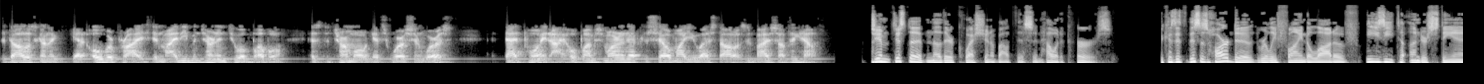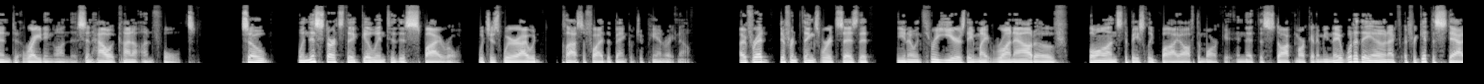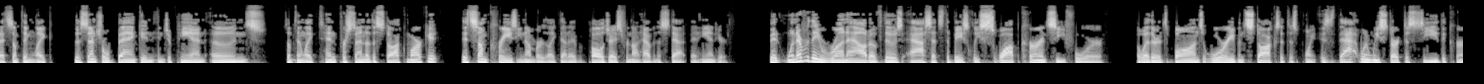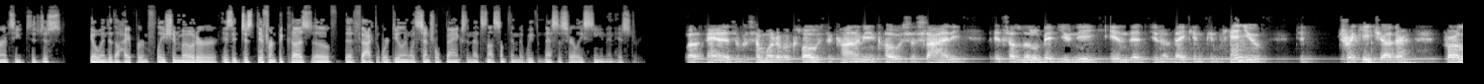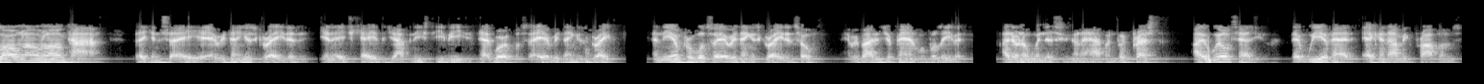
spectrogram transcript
the dollar's going to get overpriced. It might even turn into a bubble as the turmoil gets worse and worse. At that point, I hope I'm smart enough to sell my U.S. dollars and buy something else. Jim, just another question about this and how it occurs. Because this is hard to really find a lot of easy to understand writing on this and how it kind of unfolds. So, when this starts to go into this spiral, which is where I would classify the Bank of Japan right now, I've read different things where it says that, you know, in three years they might run out of bonds to basically buy off the market and that the stock market, I mean, they, what do they own? I, I forget the stat. It's something like the central bank in, in Japan owns something like 10% of the stock market. It's some crazy number like that. I apologize for not having the stat at hand here. But whenever they run out of those assets to basically swap currency for, whether it's bonds or even stocks at this point, is that when we start to see the currency to just go into the hyperinflation mode, or is it just different because of the fact that we're dealing with central banks and that's not something that we've necessarily seen in history? Well, Japan is somewhat of a closed economy and closed society. It's a little bit unique in that, you know, they can continue to trick each other for a long, long, long time. They can say everything is great, and NHK, the Japanese TV network, will say everything is great, and the emperor will say everything is great, and so everybody in Japan will believe it. I don't know when this is going to happen, but Preston, I will tell you that we have had economic problems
